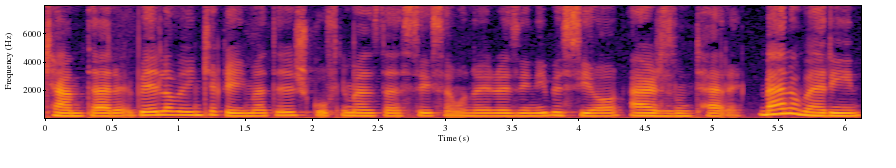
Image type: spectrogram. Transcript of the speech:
کمتره. به علاوه اینکه قیمتش گفتیم از دسته سمان های رزینی بسیار ارزون تره بنابراین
